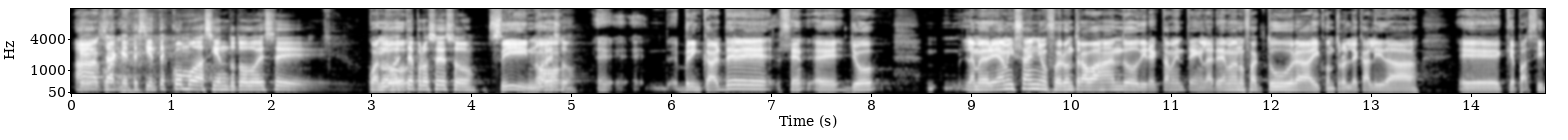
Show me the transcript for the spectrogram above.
Ah, o sea, que te sientes cómodo haciendo todo ese cuando, todo este proceso. Sí, no. eso. Eh, eh, brincar de. Eh, yo. La mayoría de mis años fueron trabajando directamente en el área de manufactura y control de calidad. que si,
